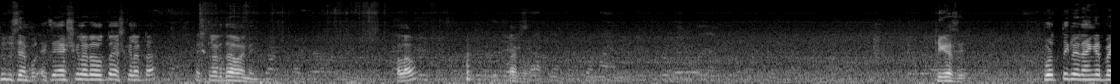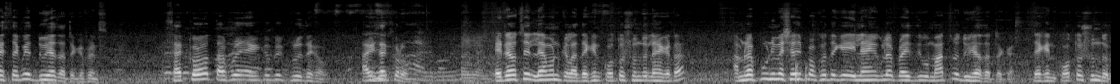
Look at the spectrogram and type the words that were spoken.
শুধু স্যাম্পল অ্যাশ কালারটা হতো অ্যাশ কালারটা দেওয়া হয়নি। হ্যালো দেখো। ঠিক আছে। প্রত্যেকটা লেহেঙ্গার প্রাইস থাকবে দুই হাজার টাকা ফ্রেন্ডস সাইড করো, তারপরে এক এক ঘুরে দেখাও। আগে সাইড করো। এটা হচ্ছে লেমন কালার দেখেন কত সুন্দর লেহেঙ্গাটা। আমরা পূর্ণিমা শাড়ির পক্ষ থেকে এই লেহেঙ্গাগুলোর প্রাইস দিব মাত্র দুই হাজার টাকা। দেখেন কত সুন্দর।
